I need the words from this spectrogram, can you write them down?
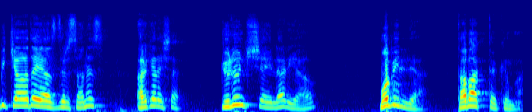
bir kağıda yazdırsanız arkadaşlar gülünç şeyler ya mobilya tabak takımı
